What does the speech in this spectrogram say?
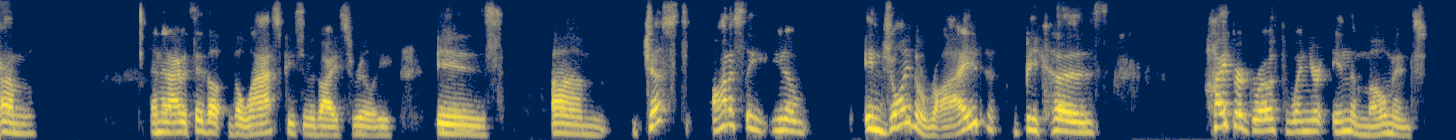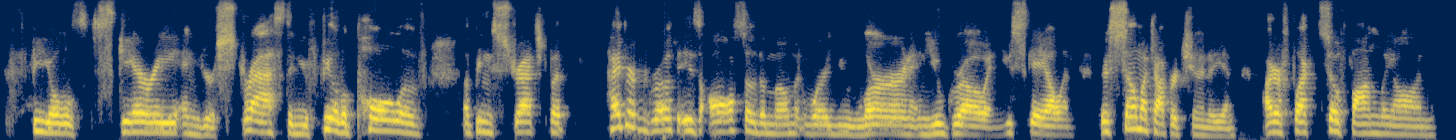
Um, and then I would say the, the last piece of advice really is um, just honestly, you know, enjoy the ride because hyper growth when you're in the moment feels scary and you're stressed and you feel the pull of of being stretched. But hyper growth is also the moment where you learn and you grow and you scale and there's so much opportunity. And i reflect so fondly on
